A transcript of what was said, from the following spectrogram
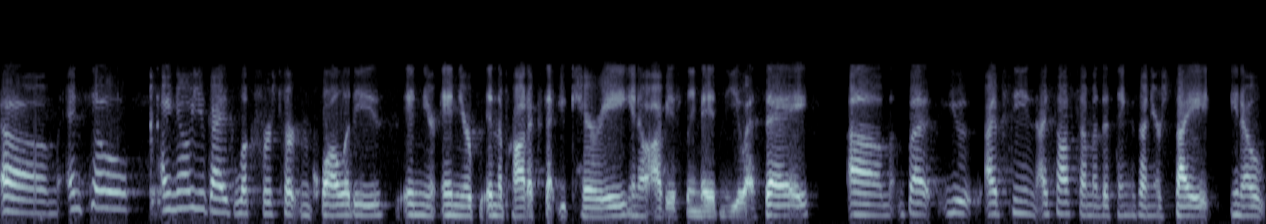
Um, and so I know you guys look for certain qualities in your in your in the products that you carry. You know, obviously made in the USA. Um, but you, I've seen, I saw some of the things on your site. You know,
